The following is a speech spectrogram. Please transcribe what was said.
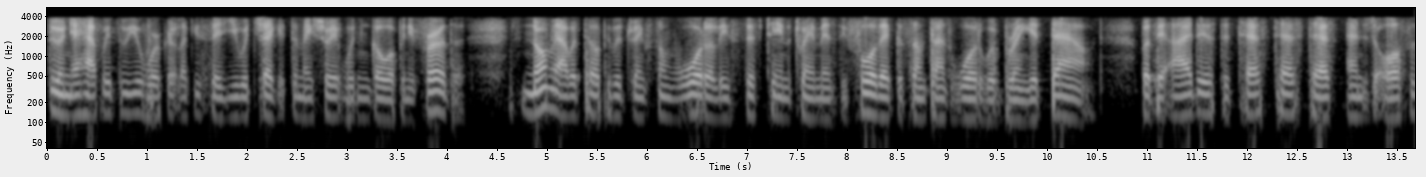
doing your halfway through your workout, like you said, you would check it to make sure it wouldn't go up any further. Normally, I would tell people to drink some water at least 15 to 20 minutes before that, because sometimes water would bring it down. But the idea is to test, test, test, and to also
